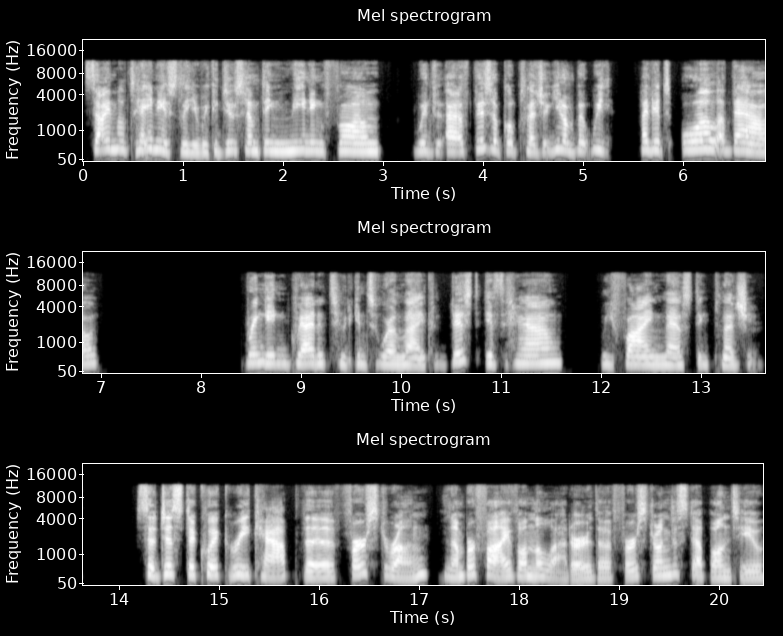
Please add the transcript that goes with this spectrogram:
simultaneously. We could do something meaningful with uh, physical pleasure, you know, but we, but it's all about bringing gratitude into our life. This is how we find lasting pleasure. So, just a quick recap the first rung, number five on the ladder, the first rung to step onto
